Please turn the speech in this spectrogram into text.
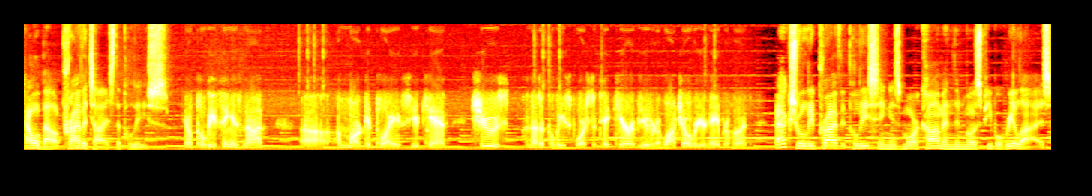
how about privatize the police? You know, policing is not uh, a marketplace. You can't choose another police force to take care of you or to watch over your neighborhood. Actually, private policing is more common than most people realize,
